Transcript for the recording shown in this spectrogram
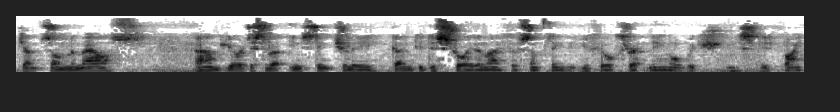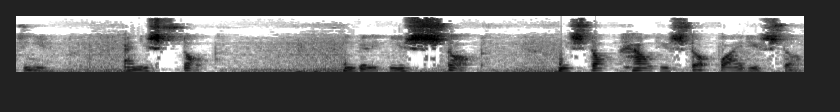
jumps on the mouse, um, you're just about instinctually going to destroy the life of something that you feel threatening or which is, is biting you. And you stop. And Billy, you stop you stop. How do you stop? Why do you stop?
